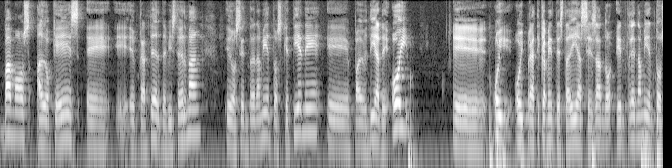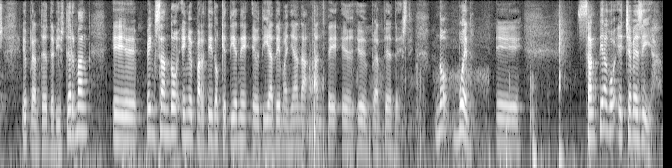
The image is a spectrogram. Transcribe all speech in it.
Vamos a lo que es eh, el plantel de Wisterman los entrenamientos que tiene eh, para el día de hoy. Eh, hoy, hoy prácticamente estaría cesando entrenamientos el plantel de Wisterman, eh, pensando en el partido que tiene el día de mañana ante el, el plantel de este. No, bueno, eh, Santiago Echeverría,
